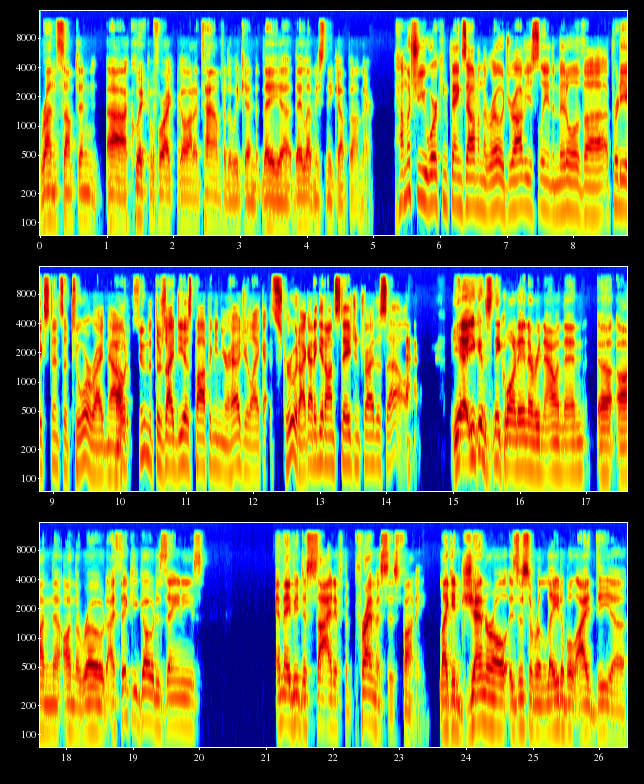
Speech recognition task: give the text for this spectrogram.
run something uh quick before I go out of town for the weekend, they uh they let me sneak up on there. How much are you working things out on the road? You're obviously in the middle of a, a pretty extensive tour right now. Yep. I would assume that there's ideas popping in your head. You're like, screw it, I got to get on stage and try this out. yeah, you can sneak one in every now and then uh, on the on the road. I think you go to Zanies and maybe decide if the premise is funny. Like in general, is this a relatable idea?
